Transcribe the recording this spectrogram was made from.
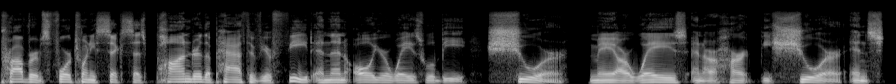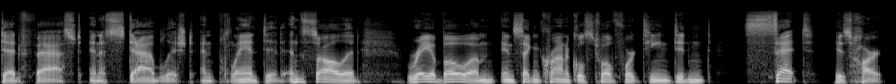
Proverbs 4:26 says ponder the path of your feet and then all your ways will be sure. May our ways and our heart be sure and steadfast and established and planted and solid. Rehoboam in Second Chronicles 12:14 didn't set his heart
